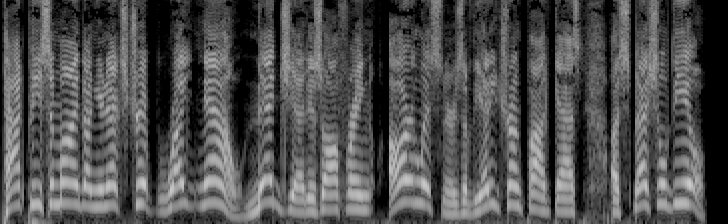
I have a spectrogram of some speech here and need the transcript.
Pack peace of mind on your next trip right now. MedJet is offering our listeners of the Eddie Trunk podcast a special deal.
